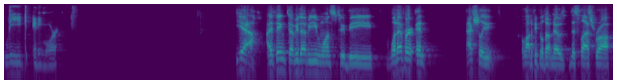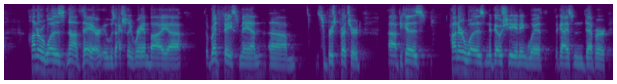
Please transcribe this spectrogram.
league anymore. Yeah, I think WWE wants to be whatever. And actually, a lot of people don't know this last Raw. Hunter was not there. It was actually ran by uh, the red faced man, um. Bruce Pritchard, uh, because Hunter was negotiating with the guys in Endeavor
